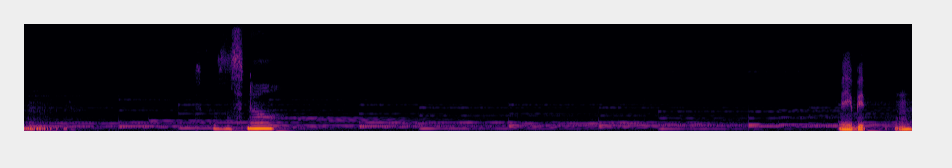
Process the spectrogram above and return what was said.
Because of snow. Maybe. Hmm.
